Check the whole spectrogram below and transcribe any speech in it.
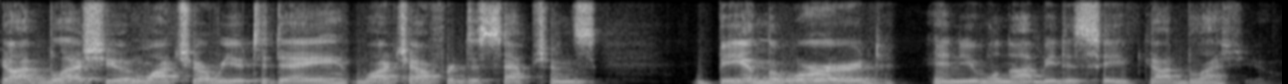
God bless you and watch over you today. Watch out for deceptions. Be in the Word, and you will not be deceived. God bless you.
